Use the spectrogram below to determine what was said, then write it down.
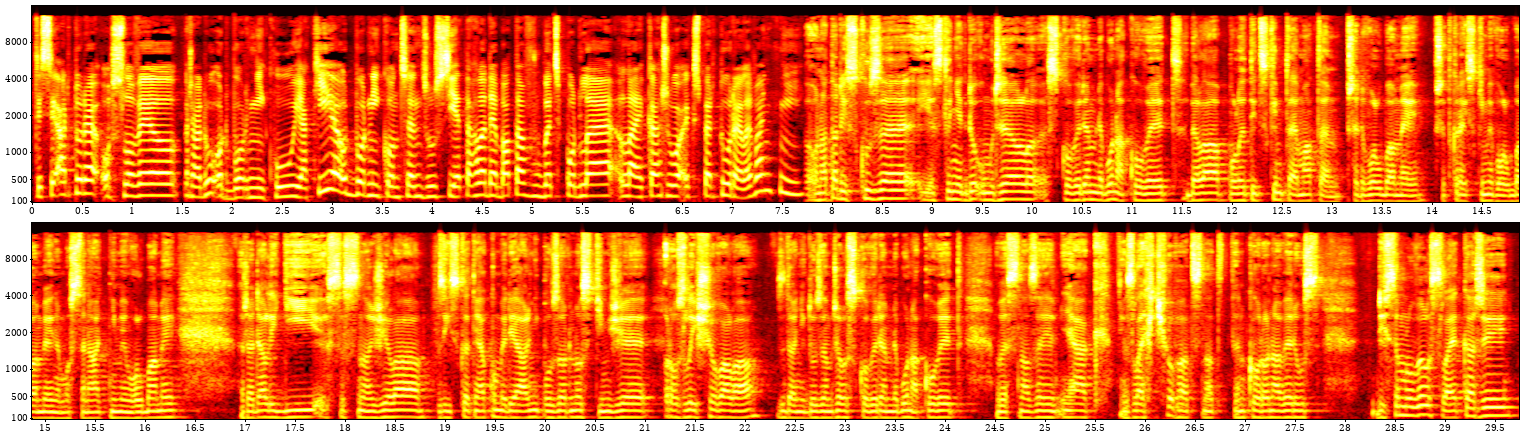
Ty si, Arture, oslovil řadu odborníků. Jaký je odborný koncenzus? Je tahle debata vůbec podle lékařů a expertů relevantní? Ona ta diskuze, jestli někdo umřel s covidem nebo na covid, byla politickým tématem před volbami, před krajskými volbami nebo senátními volbami. Řada lidí se snažila získat nějakou mediální pozornost tím, že rozlišovala, zda někdo zemřel s covidem nebo na covid, ve snaze nějak zlehčovat snad ten koronavirus. Když jsem mluvil s lékaři,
